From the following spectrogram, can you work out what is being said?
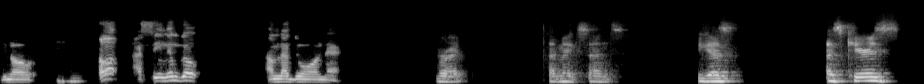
You know, Mhm. oh, I seen them go. I'm not doing that. Right. That makes sense. Because I was curious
